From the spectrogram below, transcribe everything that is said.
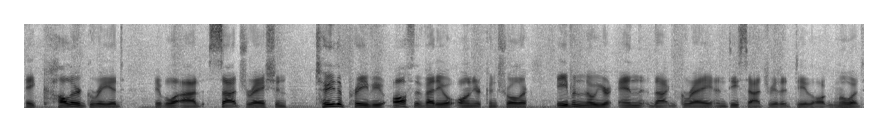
a color grade. It will add saturation to the preview of the video on your controller, even though you're in that gray and desaturated D-Log mode.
